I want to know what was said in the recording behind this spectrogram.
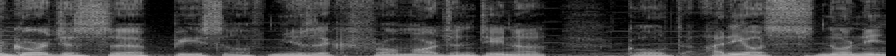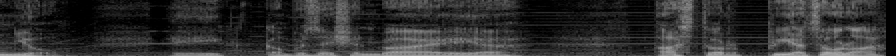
A gorgeous uh, piece of music from Argentina called Adios Nonino, a composition by uh, Astor Piazzolla.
